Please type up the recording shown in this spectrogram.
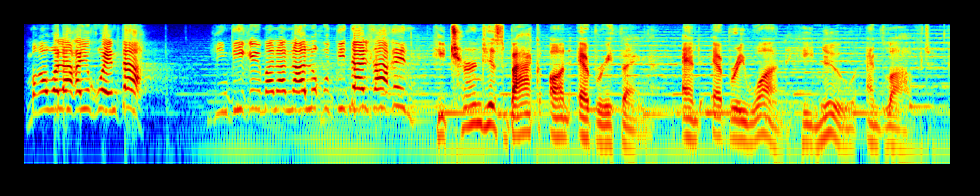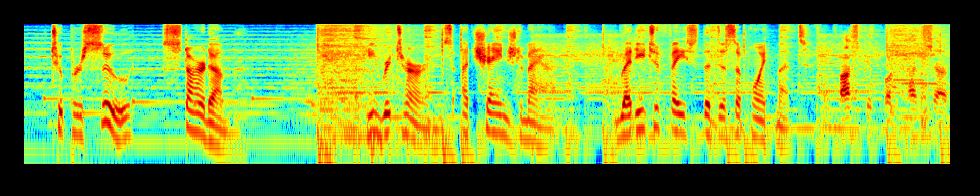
Mga wala kayong kwenta! Hindi kayo mananalo kundi dahil sa akin! He turned his back on everything and everyone he knew and loved to pursue stardom. He returns a changed man, ready to face the disappointment, basketball hotshot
